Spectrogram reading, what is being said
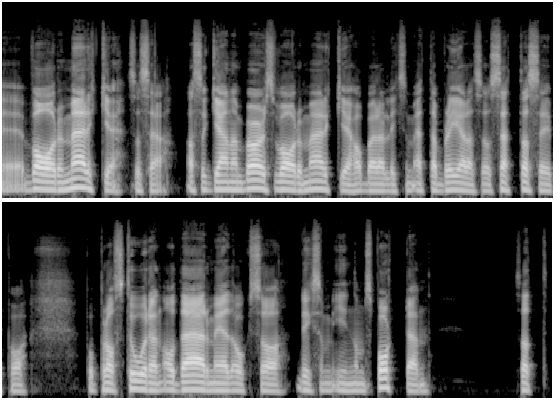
eh, varumärke så att säga. Alltså Gannon Burrs varumärke har börjat liksom etablera sig och sätta sig på på proffstouren och därmed också liksom inom sporten. Så att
